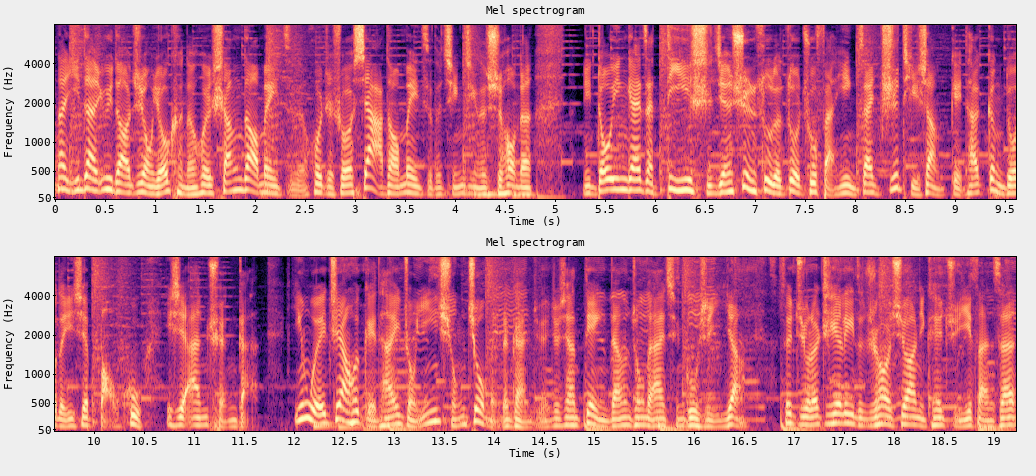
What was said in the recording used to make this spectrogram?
那一旦遇到这种有可能会伤到妹子，或者说吓到妹子的情景的时候呢？你都应该在第一时间迅速的做出反应，在肢体上给她更多的一些保护、一些安全感，因为这样会给她一种英雄救美的感觉，就像电影当中的爱情故事一样。所以举了这些例子之后，希望你可以举一反三，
